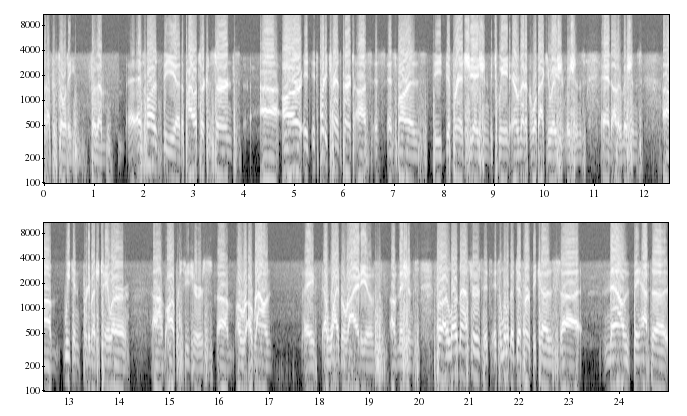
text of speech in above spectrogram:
uh, facility for them. As far as the uh, the pilots are concerned, uh, are it, it's pretty transparent to us as, as far as the differentiation between air medical evacuation missions and other missions. Um, we can pretty much tailor um, our procedures um, ar around a, a wide variety of, of missions. For our loadmasters, it's, it's a little bit different because uh, now they have to,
